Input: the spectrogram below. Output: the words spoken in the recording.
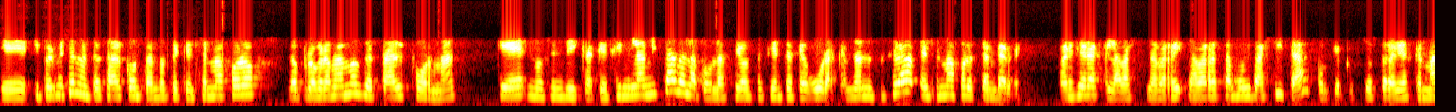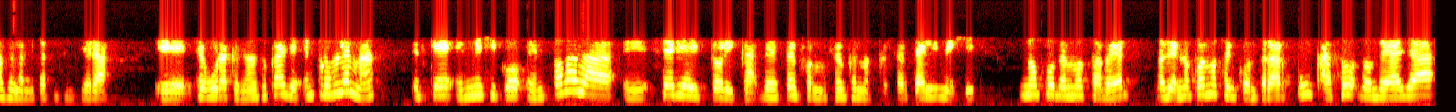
eh, y permíteme empezar contándote que el semáforo lo programamos de tal forma que nos indica que si la mitad de la población se siente segura caminando en su ciudad, el semáforo está en verde. Pareciera que la, la, barra, está muy bajita, porque pues tú esperarías que más de la mitad se sintiera eh, segura caminando en su calle. El problema es que en México, en toda la eh, serie histórica de esta información que nos presenta el INEGI, no podemos saber más bien no podemos encontrar un caso donde haya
